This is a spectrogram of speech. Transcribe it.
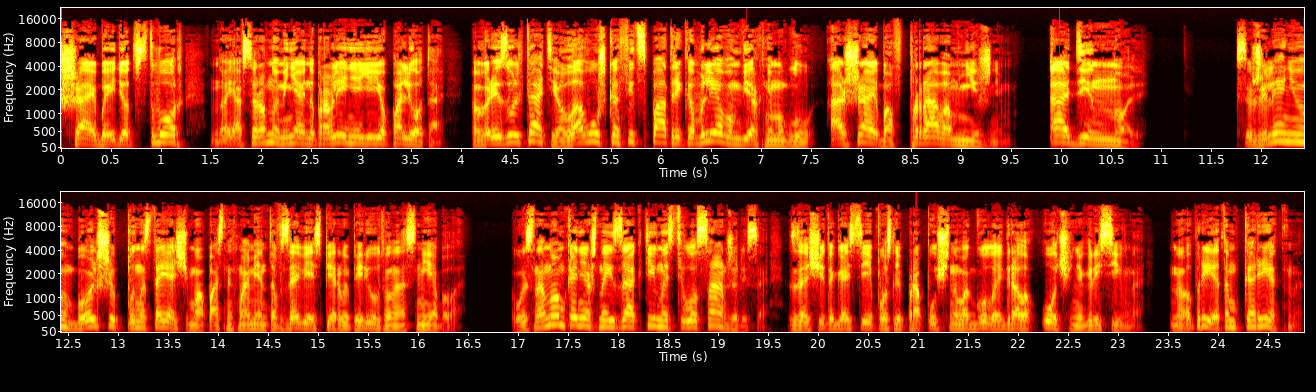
Шайба идет в створ, но я все равно меняю направление ее полета. В результате ловушка Фицпатрика в левом верхнем углу, а шайба в правом нижнем. 1-0. К сожалению, больше по-настоящему опасных моментов за весь первый период у нас не было. В основном, конечно, из-за активности Лос-Анджелеса. Защита гостей после пропущенного гола играла очень агрессивно, но при этом корректно.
